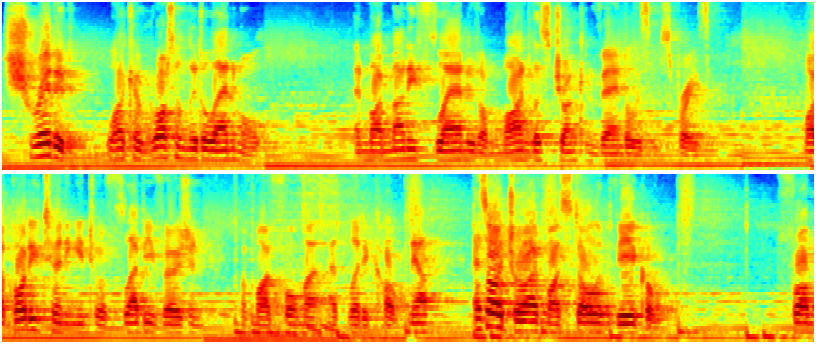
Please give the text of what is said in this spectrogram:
shredded like a rotten little animal, and my money floundered on mindless drunken vandalism sprees. My body turning into a flabby version of my former athletic hulk. Now, as I drive my stolen vehicle from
